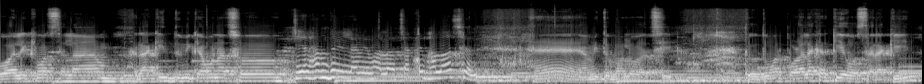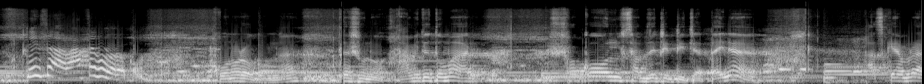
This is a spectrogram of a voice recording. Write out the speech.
ওয়ালাইকুম আসসালাম। রাকিন তুমি কেমন আছো? জি আলহামদুলিল্লাহ আমি ভালো আছি। আপনি ভালো আছেন? হ্যাঁ আমি তো ভালো আছি। তো তোমার পড়ালেখার কি অবস্থা রাকিন? জি স্যার আছে কোনো রকম? কোনো রকম না। তা শোনো আমি তো তোমার সকল সাবজেক্টের টিচার তাই না? আজকে আমরা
